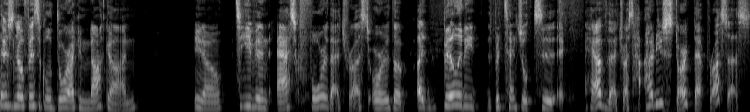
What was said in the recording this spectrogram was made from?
There's no physical door I can knock on you know, to even ask for that trust or the ability, potential to have that trust. How, how do you start that process?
